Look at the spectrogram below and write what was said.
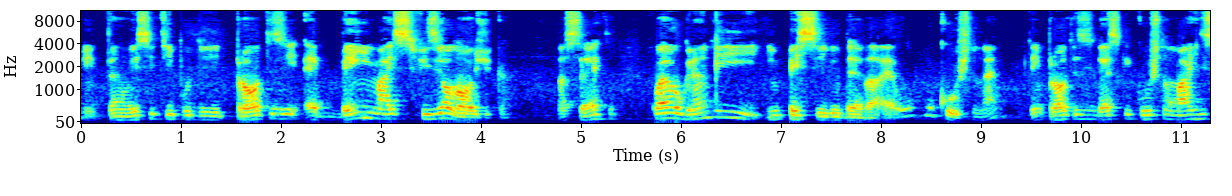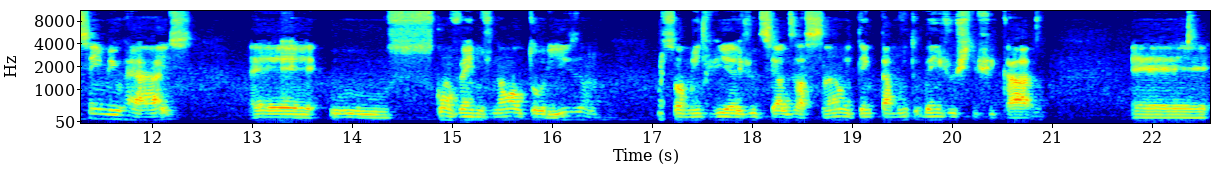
Então, esse tipo de prótese é bem mais fisiológica, tá certo? Qual é o grande empecilho dela? É o, o custo, né? Tem próteses dessas que custam mais de 100 mil reais. É, os convênios não autorizam, somente via judicialização e tem que estar muito bem justificado. É,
